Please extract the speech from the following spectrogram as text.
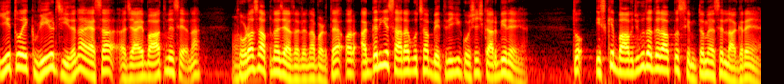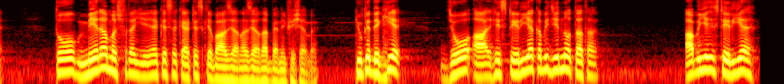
ये तो एक वियर्ड चीज़ है ना ऐसा अजायबात में से है ना। थोड़ा सा अपना जायज़ा लेना पड़ता है। और अगर ये सारा कुछ आप बेहतरी की कोशिश कर भी रहे हैं तो इसके बावजूद अगर आपको सिम्टम ऐसे लग रहे हैं तो मेरा मशवरा ये है कि सिकेटिस्ट के पास जाना ज़्यादा बेनिफिशियल है। क्योंकि देखिए जो हिस्टेरिया कभी जिन होता था अब ये हिस्टेरिया है।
